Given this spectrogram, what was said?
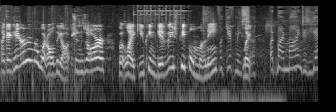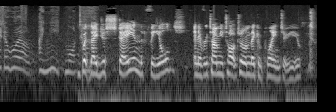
like, I can't remember what all the options are, but, like, you can give these people money, forgive me, Like- sir, but my mind is yet a whirl. I need more time. but they just stay in the fields, and every time you talk to them, they complain to you.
